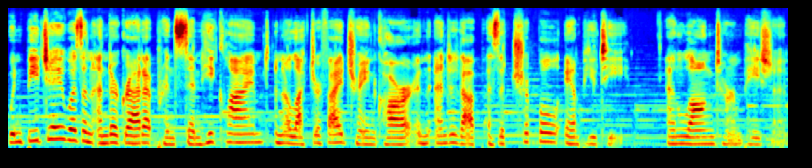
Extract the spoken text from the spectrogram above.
When BJ was an undergrad at Princeton, he climbed an electrified train car and ended up as a triple amputee and long term patient.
